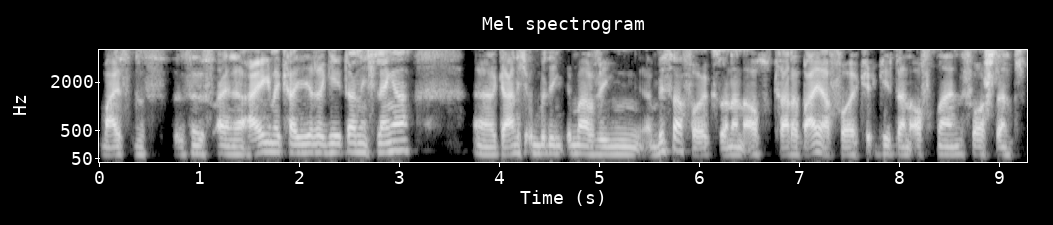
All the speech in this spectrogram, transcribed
Meistens ist es eine eigene Karriere, geht da nicht länger äh, gar nicht unbedingt immer wegen Misserfolg, sondern auch gerade bei Erfolg geht dann oft mal ein Vorstand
